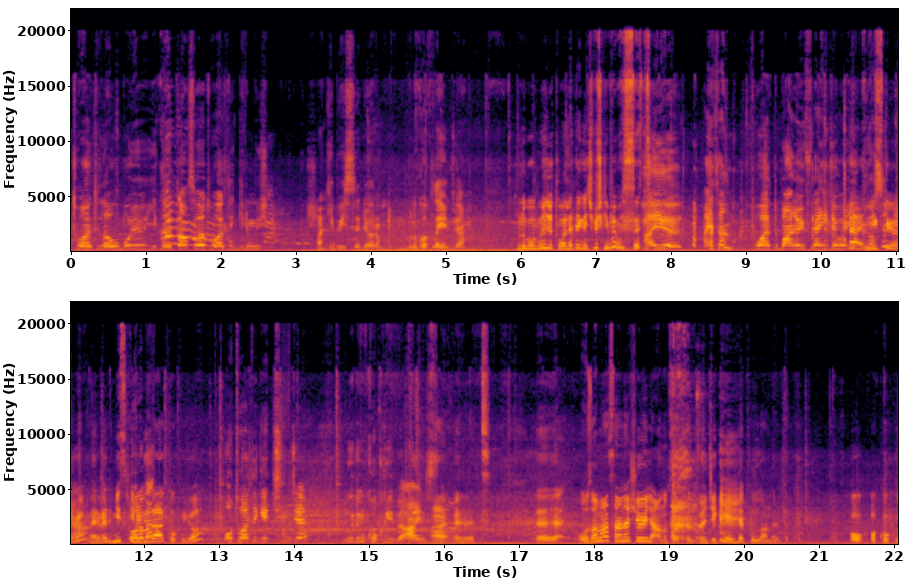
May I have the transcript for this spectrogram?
tuvaleti lavaboyu yıkadıktan sonra tuvalete girmiş gibi hissediyorum bunu koklayınca. Bunu koklayınca tuvalete geçmiş gibi mi hissediyorsun? Hayır. Hayır sen tuvaleti banyoyu falan iyice böyle Ha, yıkıyorsun yıkıyorum. ya. Evet mis gibi Sonra ben- güzel kokuyor. O tuvalete geçince duyduğum koku gibi aynısı. Ay, evet. Ee, o zaman sana şöyle anımsatsın. Önceki evde kullanırdık. O, o koku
